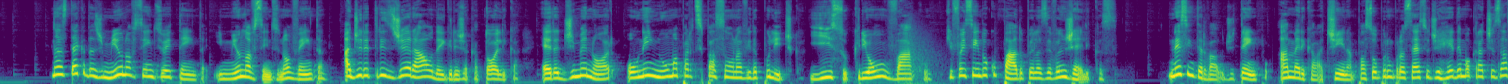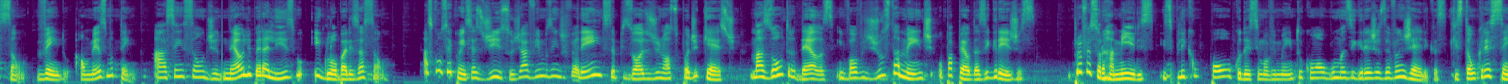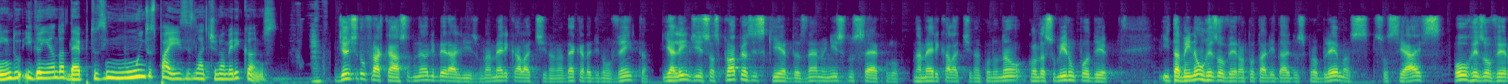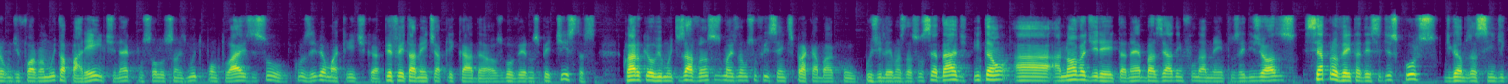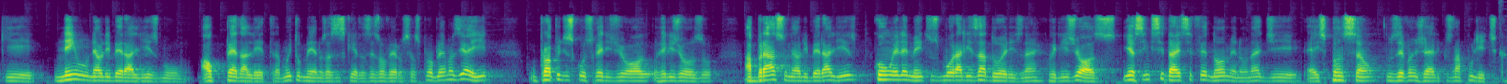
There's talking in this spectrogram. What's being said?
Nas décadas de 1980 e 1990, a diretriz geral da Igreja Católica era de menor ou nenhuma participação na vida política, e isso criou um vácuo que foi sendo ocupado pelas evangélicas. Nesse intervalo de tempo, a América Latina passou por um processo de redemocratização, vendo, ao mesmo tempo, a ascensão de neoliberalismo e globalização. As consequências disso já vimos em diferentes episódios de nosso podcast, mas outra delas envolve justamente o papel das igrejas. Professor Ramires explica um pouco desse movimento com algumas igrejas evangélicas, que estão crescendo e ganhando adeptos em muitos países latino-americanos. Diante do fracasso do neoliberalismo na América Latina na década de 90, e além disso, as próprias esquerdas, né, no início do século, na América Latina, quando, não, quando assumiram o poder e também não resolveram a totalidade dos problemas sociais, ou resolveram de forma muito aparente, né, com soluções muito pontuais, isso, inclusive, é uma crítica perfeitamente aplicada aos governos petistas, Claro que houve muitos avanços, mas não suficientes para acabar com os dilemas da sociedade. Então, a, a, nova direita, né, baseada em fundamentos religiosos, se aproveita desse discurso, digamos assim, de que nem o neoliberalismo ao pé da letra, muito menos as esquerdas resolveram seus problemas, e aí o próprio discurso religioso, religioso abraça o neoliberalismo com elementos moralizadores, né, religiosos. E é assim que se dá esse fenômeno né, de é, expansão dos evangélicos na política.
